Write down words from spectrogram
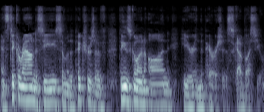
and stick around to see some of the pictures of things going on here in the parishes. God bless you.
